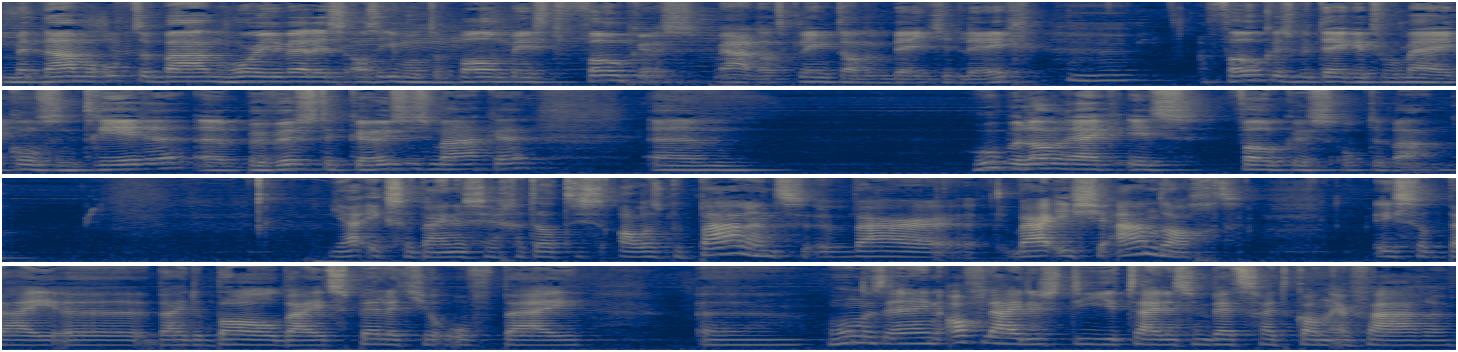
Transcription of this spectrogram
met name op de baan hoor je wel eens als iemand de bal mist, focus. Ja, dat klinkt dan een beetje leeg. Mhm. Focus betekent voor mij concentreren, uh, bewuste keuzes maken. Ehm, hoe belangrijk is focus op de baan? Ja, ik zou bijna zeggen dat is alles bepalend. Waar, waar is je aandacht? Is dat bij, uh, bij de bal, bij het spelletje of bij uh, eh, 101 afleiders die je tijdens een wedstrijd kan ervaren?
